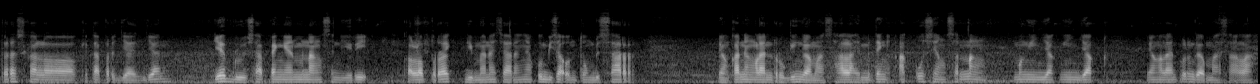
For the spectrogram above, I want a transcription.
Terus kalau kita perjanjian dia berusaha pengen menang sendiri kalau proyek gimana caranya aku bisa untung besar? Yang kan yang lain rugi nggak masalah yang penting aku yang seneng menginjak-injak yang lain pun nggak masalah.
